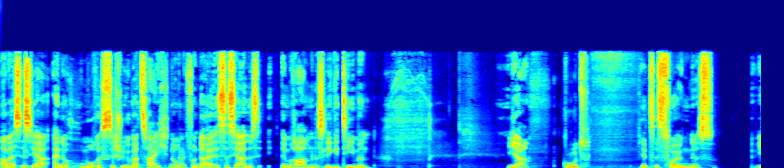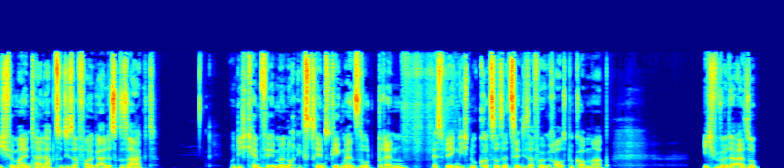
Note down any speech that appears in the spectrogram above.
aber es ist ja eine humoristische Überzeichnung. Von daher ist das ja alles im Rahmen des Legitimen. Ja, gut. jetzt ist folgendes. Ich für meinen Teil habe zu dieser Folge alles gesagt. Und ich kämpfe immer noch extremst gegen mein Sodbrennen, weswegen ich nur kurze Sätze in dieser Folge rausbekommen habe. Ich würde also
